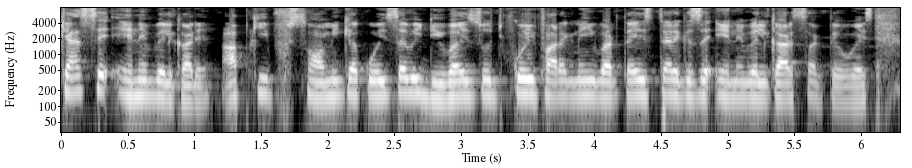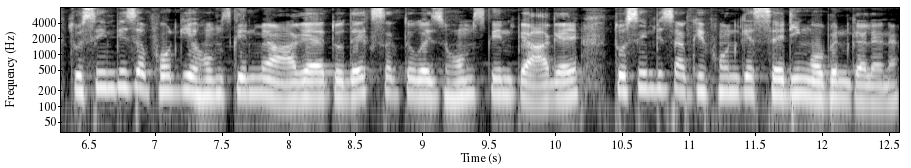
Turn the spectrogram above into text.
कैसे एनेबल करे? आपकी स्वामी का कोई सा भी डिवाइस कोई फ़र्क नहीं पड़ता इस तरीके से एनेबल कर सकते हो गाइस तो सिंपली से फ़ोन की होम स्क्रीन में आ गया है तो देख सकते हो गाइस होम स्क्रीन पे आ गए तो सिंपली से आपके फ़ोन के सेटिंग ओपन कर लेना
